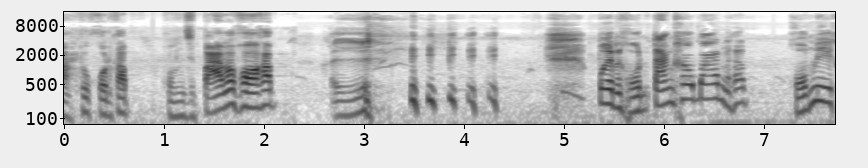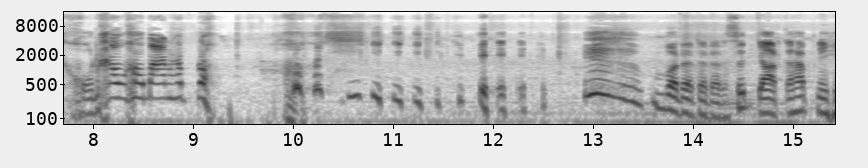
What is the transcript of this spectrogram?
มาทุกคนครับ ผมจะปามาพอครับเออเปิดขนตังเข้าบ้านนะครับ ผมนี่ขนเข้าเข้าบ้านครับโอ้บดดสุดยอดครับนี่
